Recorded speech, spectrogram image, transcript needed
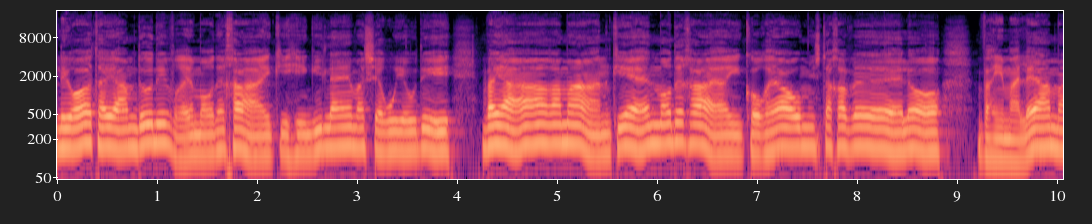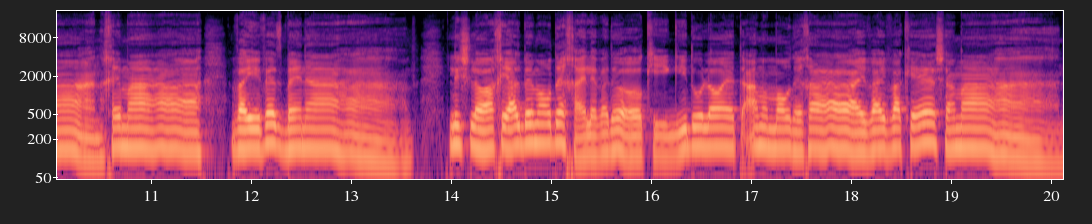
לראות היעמדו דברי מרדכי כי הגיד להם אשר הוא יהודי. וירא המן כי אין מרדכי קורע ומשתחווה לו. וימלא המן חמא ויבז בעיניו לשלוח יד במרדכי לבדו כי הגידו לו את עם מרדכי ויבקש המן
